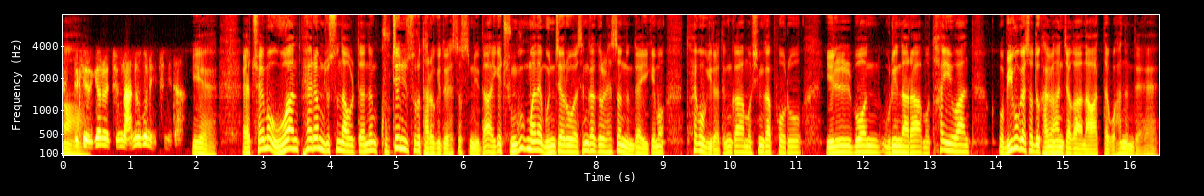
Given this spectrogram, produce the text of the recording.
어. 이렇게 의견을 지금 나누고는 있습니다. 예, 애초에 뭐 우한 폐렴 뉴스 나올 때는 국제 뉴스로 다루기도 했었습니다. 이게 중국만의 문제로 생각을 했었는데 이게 뭐 태국이라든가 뭐 싱가포르, 일본, 우리나라, 뭐 타이완 뭐 미국에서도 감염 환자가 나왔다고 하는데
